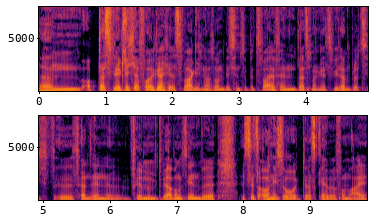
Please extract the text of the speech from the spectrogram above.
Ähm, ob das wirklich erfolgreich ist, wage ich noch so ein bisschen zu bezweifeln. Dass man jetzt wieder plötzlich äh, Fernsehen, äh, Filme mit Werbung sehen will, ist jetzt auch nicht so das Gelbe vom Ei.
